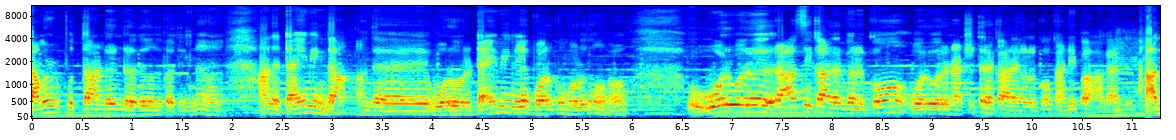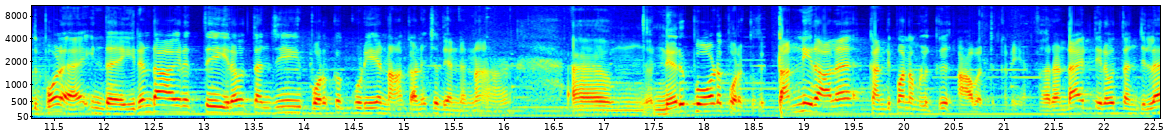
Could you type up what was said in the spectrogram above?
தமிழ் புத்தாண்டுன்றது வந்து பார்த்திங்கன்னா அந்த டைமிங் தான். அந்த ஒரு ஒரு டைமிங்கில் பிறக்கும் பொழுதும் ஒரு ஒரு ராசிக்காரர்களுக்கும் ஒரு ஒரு நட்சத்திரக்காரர்களுக்கும் கண்டிப்பாக ஆகாது. அது போல் இந்த இரண்டாயிரத்தி இருபத்தஞ்சு பிறக்கக்கூடிய நான் கணிச்சது என்னென்னா நெருப்போடு பிறக்குது. தண்ணீரால் கண்டிப்பாக நம்மளுக்கு ஆபத்து கிடையாது. ரெண்டாயிரத்தி இருபத்தஞ்சில்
